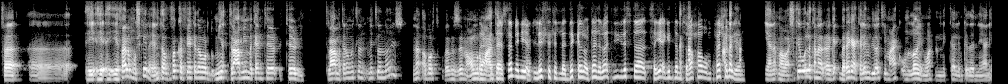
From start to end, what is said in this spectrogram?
ف هي هي هي فعلا مشكلة. يعني أنت فكر فيها كده برضه مين تلعب مين مكان تير تيرني؟ تلعب مكانه ميتلاند ميتلاند نايلز. لا برضه فاهم إزاي؟ عمره ما أنت اسلام يعني لستة الدكه اللي قلتها دلوقتي دي لستة سيئة جدا بصراحة وما فيهاش حلول يعني. يعني ما هو عشان كده بقول لك أنا براجع كلامي دلوقتي معاك أونلاين وإحنا بنتكلم كده إن يعني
